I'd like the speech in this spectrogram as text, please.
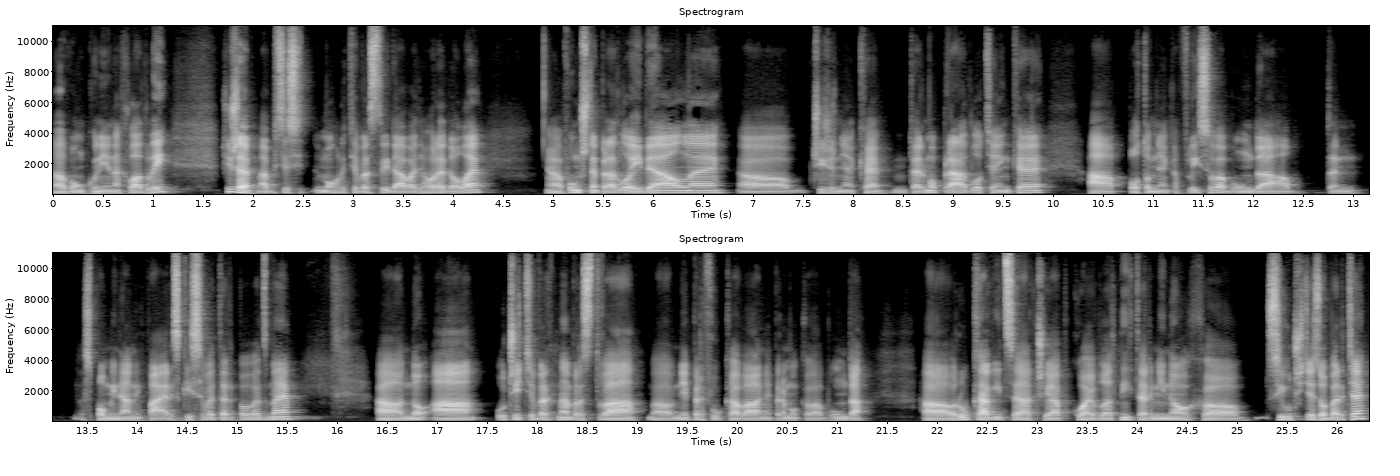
vonku nenachladli. Čiže aby ste si mohli tie vrstvy dávať hore-dole. Funkčné prádlo je ideálne, čiže nejaké termoprádlo tenké a potom nejaká flisová bunda alebo ten spomínaný fajerský sveter povedzme No a určite vrchná vrstva neprefúkavá, nepremokavá bunda. Rukavice a čiapku aj v letných termínoch si určite zoberte,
